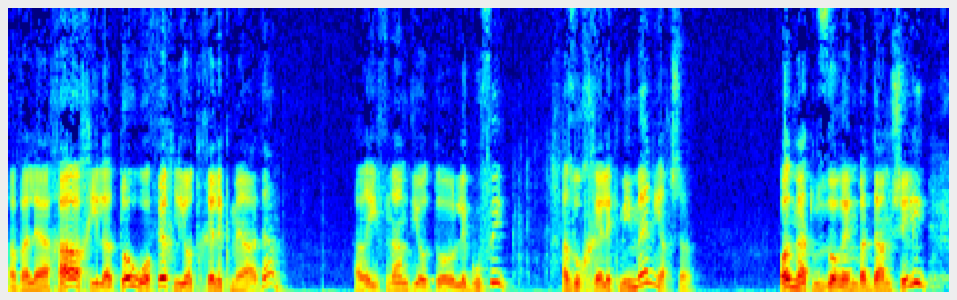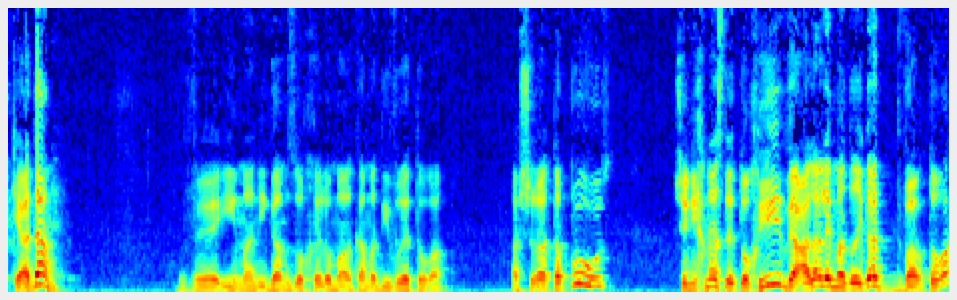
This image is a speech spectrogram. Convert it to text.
אבל לאחר אכילתו הוא הופך להיות חלק מהאדם. הרי הפנמתי אותו לגופי, אז הוא חלק ממני עכשיו. עוד מעט הוא זורם בדם שלי, כאדם. ואם אני גם זוכה לומר כמה דברי תורה, אשרי התפוז שנכנס לתוכי ועלה למדרגת דבר תורה.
